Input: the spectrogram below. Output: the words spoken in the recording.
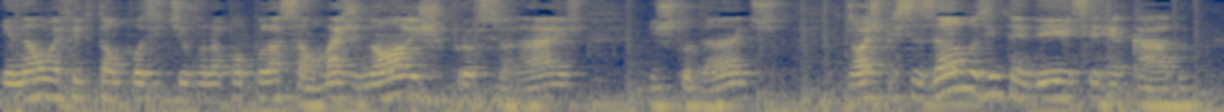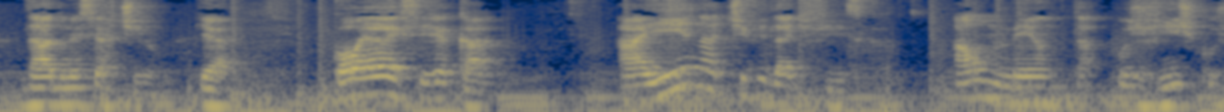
e não um efeito tão positivo na população. Mas nós, profissionais, estudantes, nós precisamos entender esse recado dado nesse artigo, que é qual é esse recado? A inatividade física aumenta os riscos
